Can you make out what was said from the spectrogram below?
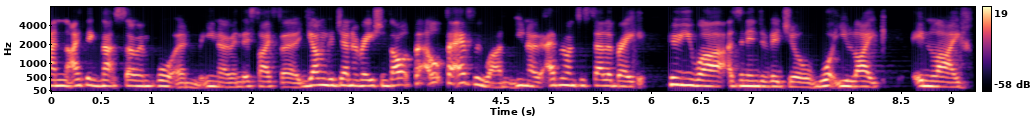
and I think that's so important. You know, in this life for younger generations, but for everyone. You know, everyone to celebrate who you are as an individual, what you like in life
